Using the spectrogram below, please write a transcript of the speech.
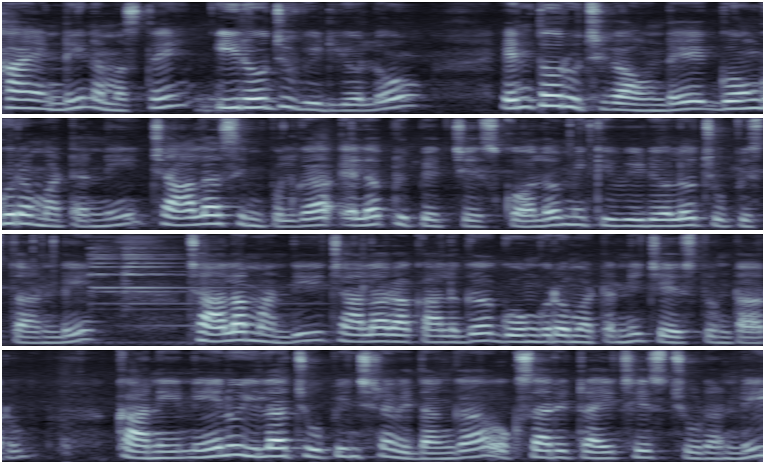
హాయ్ అండి నమస్తే. ఈరోజు వీడియోలో ఎంతో రుచిగా ఉండే గోంగూర మటన్ని చాలా సింపుల్గా ఎలా ప్రిపేర్ చేసుకోవాలో మీకు ఈ వీడియోలో చూపిస్తా అండి. చాలామంది చాలా రకాలుగా గోంగూర మటన్ని చేస్తుంటారు. కానీ నేను ఇలా చూపించిన విధంగా ఒకసారి ట్రై చేసి చూడండి.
